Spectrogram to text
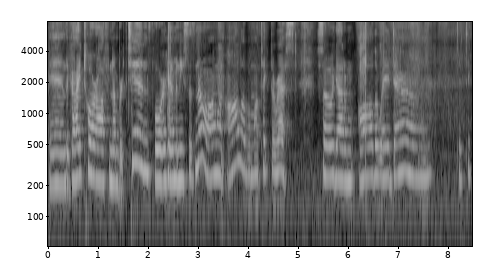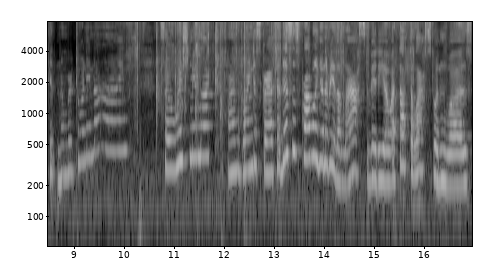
and the guy tore off number 10 for him, and he says, no, I want all of them, I'll take the rest. So we got them all the way down to ticket number 29. So wish me luck. I'm going to scratch it. This is probably going to be the last video. I thought the last one was,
